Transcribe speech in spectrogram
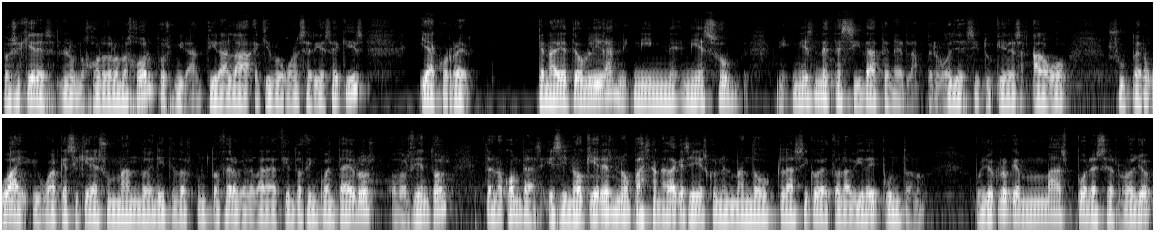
pero si quieres lo mejor de lo mejor, pues mira, tira la Xbox One Series X y a correr que nadie te obliga, ni, eso, ni, es necesidad tenerla. Pero oye, si tú quieres algo súper guay, igual que si quieres un mando Elite 2.0 que te vale 150 euros o 200, te lo compras. Y si no quieres, no pasa nada que sigues con el mando clásico de toda la vida y punto, ¿no? Pues yo creo que más por ese rollo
